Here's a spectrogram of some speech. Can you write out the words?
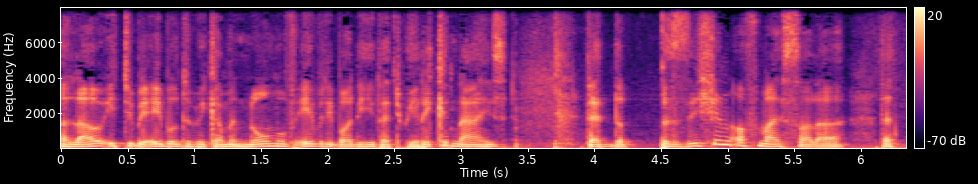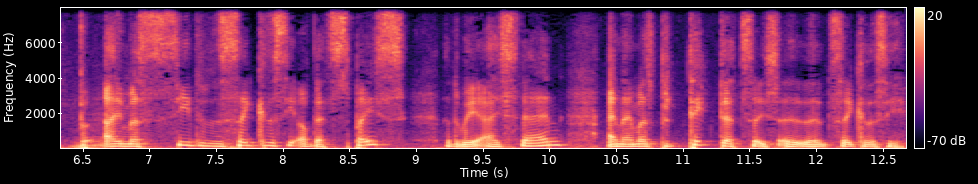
allow it to be able to become a norm of everybody that we recognize that the position of my salah, that I must see to the sacredcy of that space, that where I stand, and I must protect that, uh, that sacredcy.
